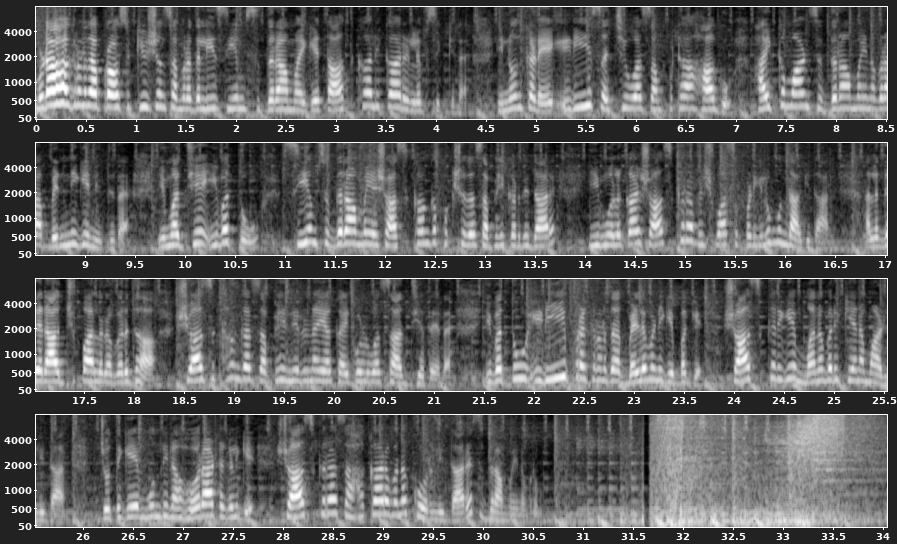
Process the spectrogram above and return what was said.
ಮುಡಾ ಹಗರಣದ ಪ್ರಾಸಿಕ್ಯೂಷನ್ ಸಮರದಲ್ಲಿ ಸಿಎಂ ಸಿದ್ದರಾಮಯ್ಯಗೆ ತಾತ್ಕಾಲಿಕ ರಿಲೀಫ್ ಸಿಕ್ಕಿದೆ. ಇನ್ನೊಂದು ಕಡೆ ಇಡೀ ಸಚಿವ ಸಂಪುಟ ಹಾಗೂ ಹೈಕಮಾಂಡ್ ಸಿದ್ದರಾಮಯ್ಯನವರ ಬೆನ್ನಿಗೆ ನಿಂತಿದೆ. ಈ ಮಧ್ಯೆ ಇವತ್ತು ಸಿಎಂ ಸಿದ್ದರಾಮಯ್ಯ ಶಾಸಕಾಂಗ ಪಕ್ಷದ ಸಭೆ ಕರೆದಿದ್ದಾರೆ. ಈ ಮೂಲಕ ಶಾಸಕರ ವಿಶ್ವಾಸ ಪಡೆಯಲು ಮುಂದಾಗಿದ್ದಾರೆ. ಅಲ್ಲದೆ ರಾಜ್ಯಪಾಲರ ವಿರುದ್ಧ ಶಾಸಕಾಂಗ ಸಭೆ ನಿರ್ಣಯ ಕೈಗೊಳ್ಳುವ ಸಾಧ್ಯತೆ ಇದೆ. ಇವತ್ತು ಇಡೀ ಪ್ರಕರಣದ ಬೆಳವಣಿಗೆ ಬಗ್ಗೆ ಶಾಸಕರಿಗೆ ಮನವರಿಕೆಯನ್ನು ಮಾಡಲಿದ್ದಾರೆ. ಜೊತೆಗೆ ಮುಂದಿನ ಹೋರಾಟಗಳಿಗೆ ಶಾಸಕರ ಸಹಕಾರವನ್ನು ಕೋರಲಿದ್ದಾರೆ. ಸಿದ್ದರಾಮಯ್ಯನವರು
